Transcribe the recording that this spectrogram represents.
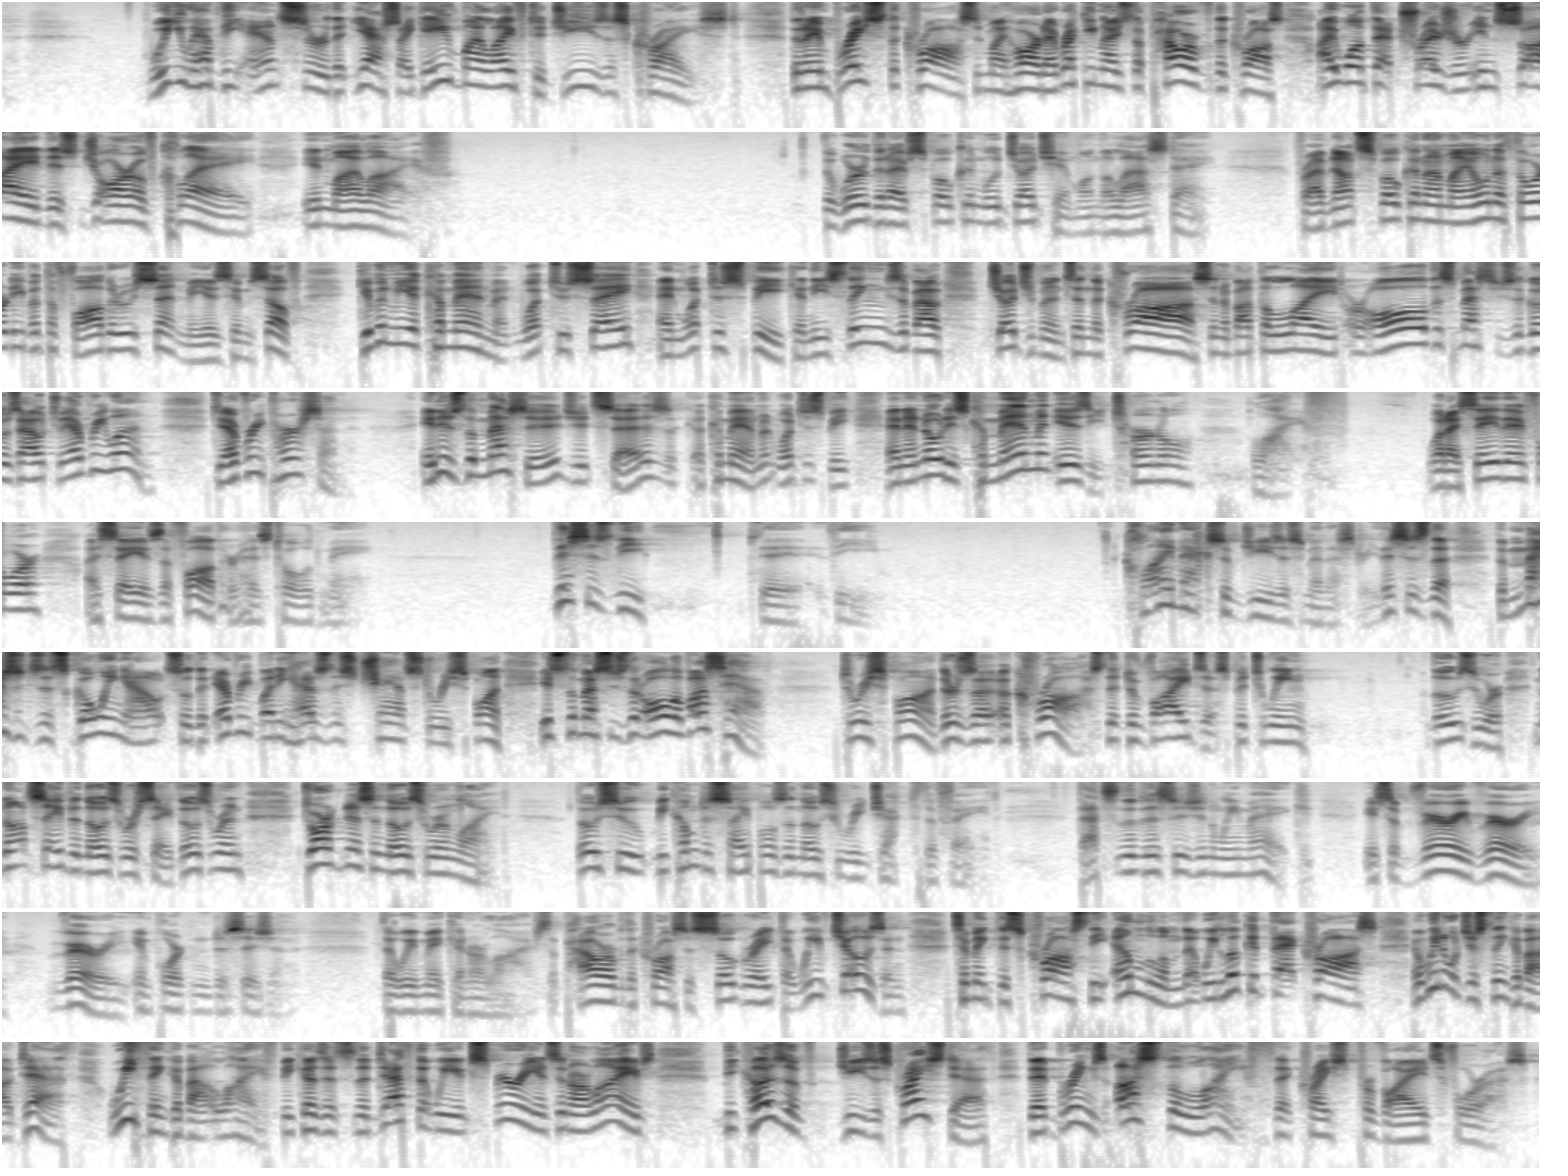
Will you have the answer that, yes, I gave my life to Jesus Christ, that I embraced the cross in my heart, I recognize the power of the cross, I want that treasure inside this jar of clay in my life? The word that I've spoken will judge him on the last day. For I have not spoken on my own authority, but the Father who sent me is himself given me a commandment what to say and what to speak. And these things about judgment and the cross and about the light are all this message that goes out to everyone, to every person. It is the message, it says, a commandment, what to speak. And notice, commandment is eternal life. What I say, therefore, I say as the Father has told me. This is the, the, the climax of Jesus' ministry. This is the, the message that's going out so that everybody has this chance to respond. It's the message that all of us have to respond. There's a, a cross that divides us between those who are not saved and those who are saved, those who are in darkness and those who are in light, those who become disciples and those who reject the faith. That's the decision we make. It's a very, very, very important decision that we make in our lives. The power of the cross is so great that we've chosen to make this cross the emblem that we look at that cross and we don't just think about death, we think about life because it's the death that we experience in our lives because of Jesus Christ's death that brings us the life that Christ provides for us.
